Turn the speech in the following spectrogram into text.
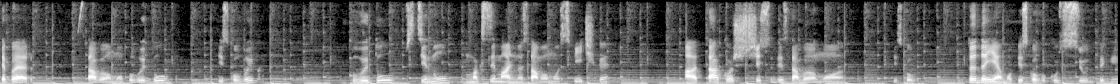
Тепер ставимо плиту, пісковик, плиту, стіну, максимально ставимо свічки, а також ще сюди ставимо пісковик. Додаємо пісковику сюди.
